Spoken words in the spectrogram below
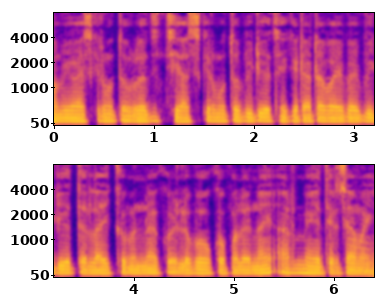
আমিও আজকের মতো বলে দিচ্ছি, আজকের মতো ভিডিও থেকে টাটা বাই বাই ভিডিওতে লাইক কমেন্ট না করলে বউ কপালে নাই আর মেয়েদের জামাই।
